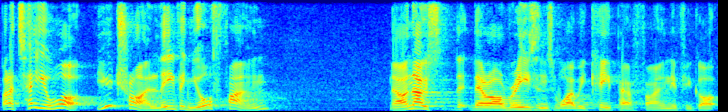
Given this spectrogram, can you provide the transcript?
But I tell you what, you try leaving your phone. Now, I know that there are reasons why we keep our phone if you've got,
